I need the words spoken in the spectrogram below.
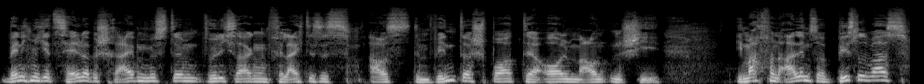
Wenn ich mich jetzt selber beschreiben müsste, würde ich sagen, vielleicht ist es aus dem Wintersport der All-Mountain-Ski. Ich mache von allem so ein bisschen was.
